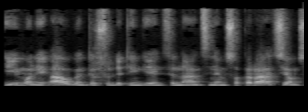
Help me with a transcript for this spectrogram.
Įmoniai augant ir sudėtingėjant finansinėms operacijoms,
